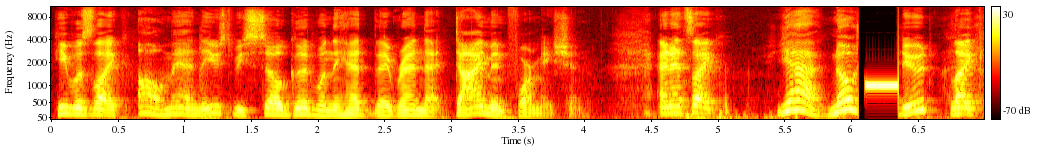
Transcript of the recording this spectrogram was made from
he was like, "Oh man, they used to be so good when they had they ran that diamond formation." And it's like, "Yeah, no dude. Like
